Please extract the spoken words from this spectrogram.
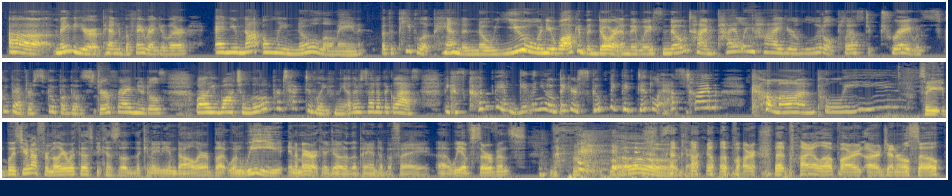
uh, maybe you're a Panda Buffet regular and you not only know lo mein, but the people at Panda know you when you walk in the door and they waste no time piling high your little plastic tray with scoop after scoop of those stir fried noodles while you watch a little protectively from the other side of the glass because couldn't they have given you a bigger scoop like they did last time? Come on, please. See, but you're not familiar with this because of the Canadian dollar, but when we in America go to the Panda Buffet, uh, we have servants Oh, that pile up our that pile up our, our general so.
